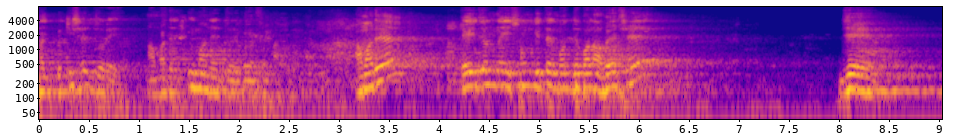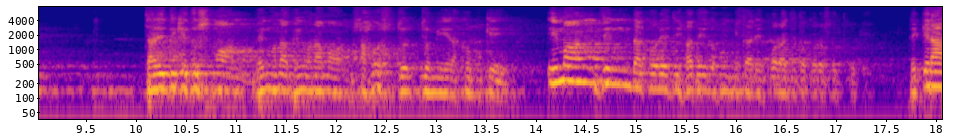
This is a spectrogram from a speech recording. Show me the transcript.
থাকবে কিসের জোরে? আমাদের ইমানের জোরে বলেছে আমাদের এই জন্য এই সঙ্গীতের মধ্যে বলা হয়েছে যে, চারিদিকে দুশ্মন, ভেঙনা ভেঙনা মন, সাহস জমিয়ে রাখো বুকে। ইমান জিন্দা করে জিহাদের অহংকারে পরাজিত করো শত্রুকে। ঠিক না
